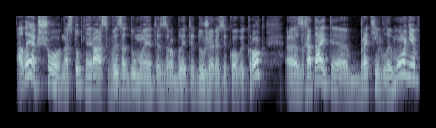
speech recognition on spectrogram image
Але якщо наступний раз ви задумаєте зробити дуже ризиковий крок, е, згадайте братів Лимонів,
